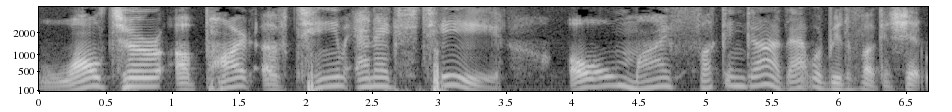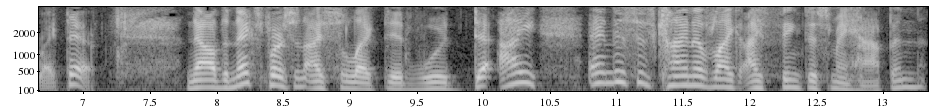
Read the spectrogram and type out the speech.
Walter, a part of Team NXT. Oh my fucking god, that would be the fucking shit right there. Now, the next person I selected would de- I, and this is kind of like I think this may happen.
